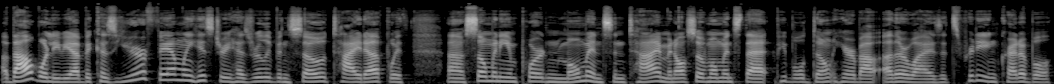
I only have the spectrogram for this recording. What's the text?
about Bolivia because your family history has really been so tied up with uh, so many important moments in time and also moments that people don't hear about otherwise. It's pretty incredible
